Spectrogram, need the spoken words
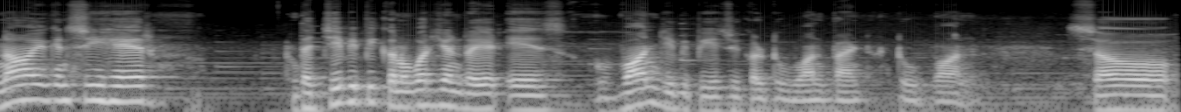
Now you can see here the GBP conversion rate is 1 GBP is equal to 1.21 so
